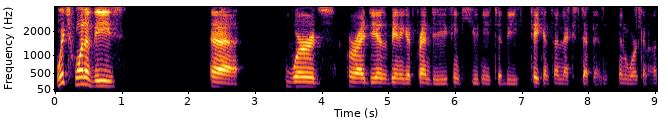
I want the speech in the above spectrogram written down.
Which one of these uh, words or ideas of being a good friend do you think you need to be taking some next step in and working on?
